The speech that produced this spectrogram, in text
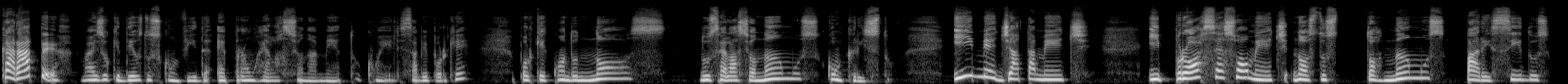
caráter. Mas o que Deus nos convida é para um relacionamento com Ele. Sabe por quê? Porque quando nós nos relacionamos com Cristo, imediatamente e processualmente nós nos tornamos parecidos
